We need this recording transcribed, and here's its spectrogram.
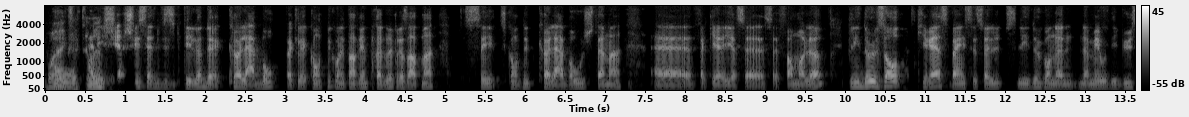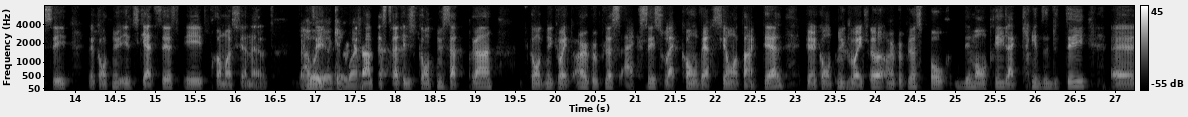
pour aller chercher cette visibilité-là de collabo. Fait que le contenu qu'on est en train de produire présentement, c'est du contenu de collabo, justement. Euh, fait qu'il y a ce, format-là. Puis les deux autres qui restent, ben, c'est les deux qu'on a nommés au début, c'est le contenu éducatif et promotionnel. ah oui, OK. Dans ta stratégie de contenu, ça te prend contenu qui va être un peu plus axé sur la conversion en tant que tel, puis un contenu qui mmh va être là un peu plus pour démontrer la crédibilité, euh,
